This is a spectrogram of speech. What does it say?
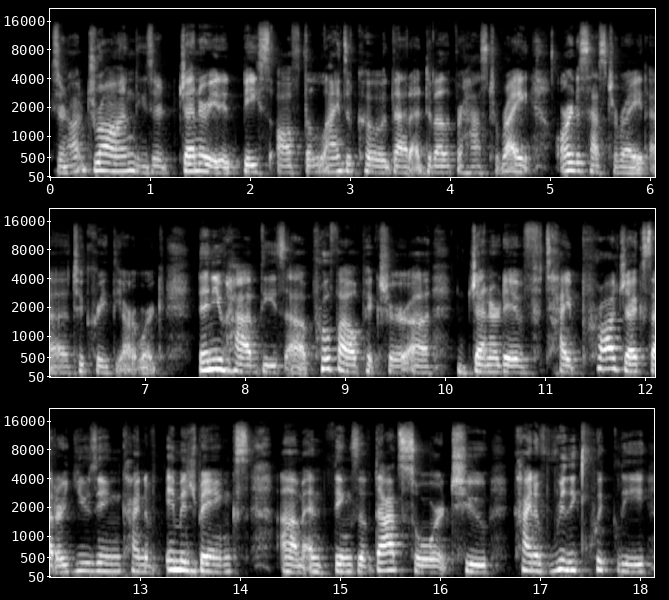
These are not drawn, these are generated based off the lines of code that a developer has to write, artist has to write uh, to create the artwork. Then you have these uh, profile picture uh, generative type projects that are using kind of image banks um, and things of that sort to kind of really quickly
